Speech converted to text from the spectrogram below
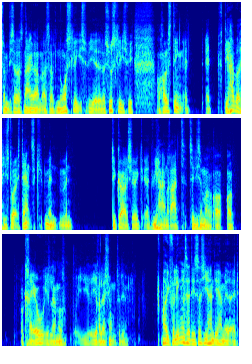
som vi så har snakket om, altså Nordslesvig eller Sydslesvig og Holsten, at, at det har været historisk dansk, men, men det gør jo ikke, at vi har en ret til ligesom at, at, at, at kræve et eller andet i, i relation til det. Og i forlængelse af det, så siger han det her med, at,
